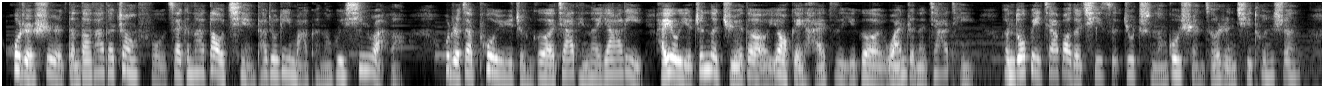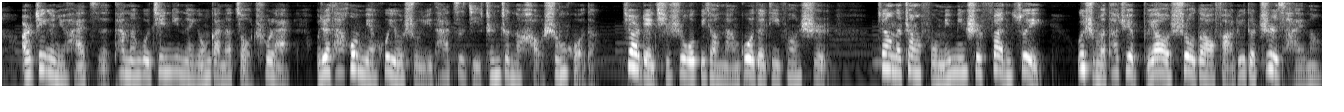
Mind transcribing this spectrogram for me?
或者是等到她的丈夫再跟她道歉，她就立马可能会心软了。或者在迫于整个家庭的压力，还有也真的觉得要给孩子一个完整的家庭，很多被家暴的妻子就只能够选择忍气吞声。而这个女孩子，她能够坚定的、勇敢的走出来，我觉得她后面会有属于她自己真正的好生活的。第二点，其实我比较难过的地方是，这样的丈夫明明是犯罪，为什么他却不要受到法律的制裁呢？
